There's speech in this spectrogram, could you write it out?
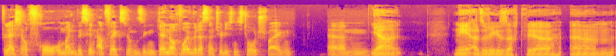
vielleicht auch froh um ein bisschen Abwechslung sind. Dennoch wollen wir das natürlich nicht totschweigen. Ähm, ja, nee, also wie gesagt, wir ähm,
